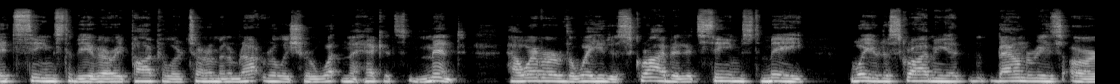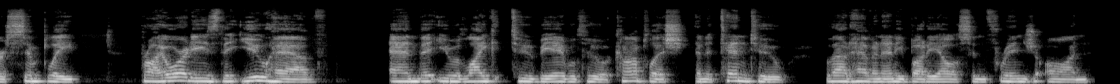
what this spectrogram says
It seems to be a very popular term, and I'm not really sure what in the heck it's meant. However, the way you describe it, it seems to me, the way you're describing it, boundaries are simply priorities that you have and that you would like to be able to accomplish and attend to without having anybody else infringe on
